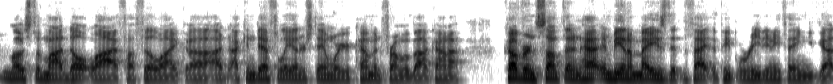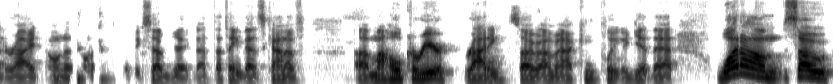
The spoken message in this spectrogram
most of my adult life, I feel like uh, I, I, can definitely understand where you're coming from about kind of covering something and, ha- and, being amazed at the fact that people read anything you've got to write on a, on a specific subject. I, I think that's kind of uh, my whole career writing. So I mean, I completely get that. What um so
